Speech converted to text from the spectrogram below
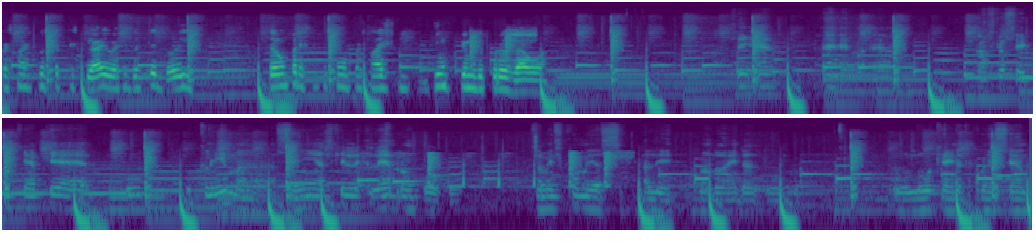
personagem do C3PO e o R2D2 são parecidos com o personagem de um filme do Kurosawa. Sim, é, é, é, eu acho que eu sei qual que é, porque é o, o clima, assim, acho que le- lembra um pouco. Principalmente o começo ali, quando ainda o, o Luke ainda tá conhecendo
